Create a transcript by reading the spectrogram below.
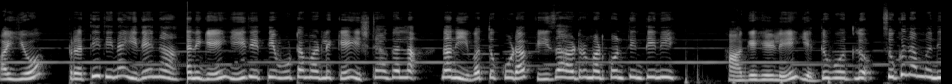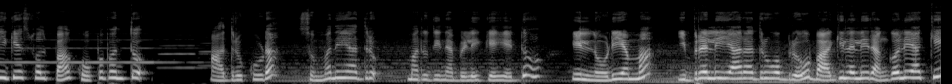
ಅಯ್ಯೋ ಪ್ರತಿದಿನ ಇದೇನಾ? ನನಗೆ ಈ ರೀತಿ ಊಟ ಮಾಡ್ಲಿಕ್ಕೆ ಇಷ್ಟ ಆಗಲ್ಲ. ನಾನು ಇವತ್ತು ಕೂಡ ಪಿಜ್ಜಾ ಆರ್ಡರ್ ಮಾಡ್ಕೊಂಡು ತಿಂತೀನಿ. ಹಾಗೆ ಹೇಳಿ ಎದ್ದು ಹೋದ್ಲು. ಸುಗುನಮ್ಮನಿಗೆ ಸ್ವಲ್ಪ ಕೋಪ ಬಂತು. ಆದ್ರೂ ಕೂಡ ಸುಮ್ಮನೆ ಆದ್ರು. ಮರುದಿನ ಬೆಳಿಗ್ಗೆ ಎದ್ದು, ಇಲ್ ನೋಡಿ ಅಮ್ಮ, ಇಬ್ರಲ್ಲಿ ಯಾರಾದ್ರೂ ಒಬ್ರು ಬಾಗಿಲಲ್ಲಿ ರಂಗೋಲಿ ಹಾಕಿ,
